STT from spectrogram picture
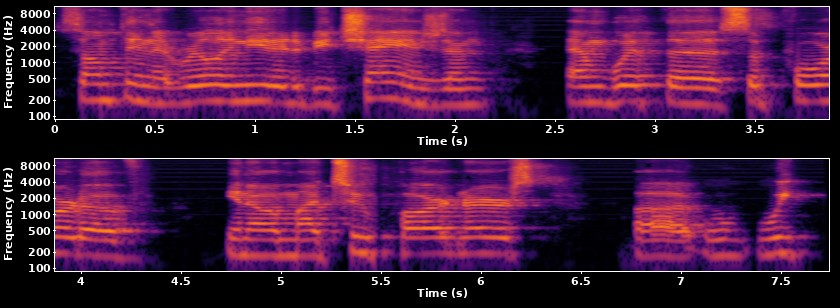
something that really needed to be changed and and with the support of you know my two partners uh, we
